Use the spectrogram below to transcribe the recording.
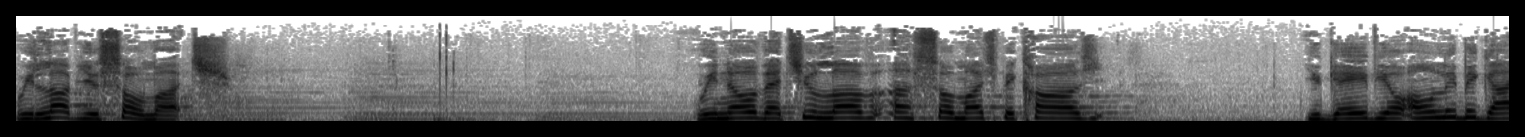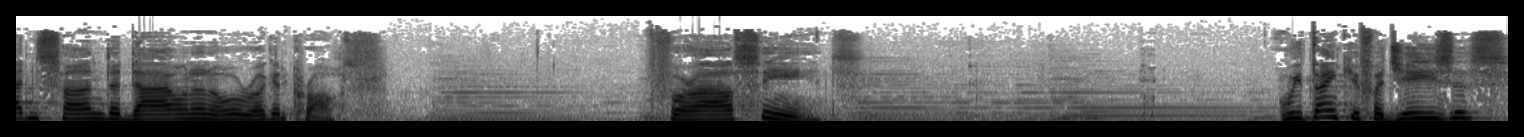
we love you so much. We know that you love us so much because you gave your only begotten Son to die on an old rugged cross for our sins. We thank you for Jesus.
